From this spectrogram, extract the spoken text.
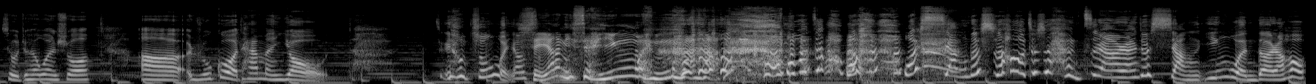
所以我就会问说，呃，如果他们有。这个用中文要谁让你写英文呢？我不知道，我我想的时候就是很自然而然就想英文的，然后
